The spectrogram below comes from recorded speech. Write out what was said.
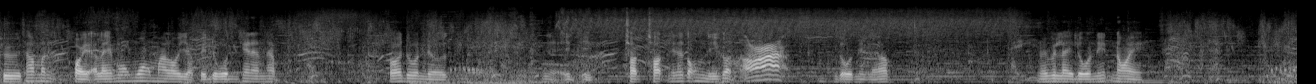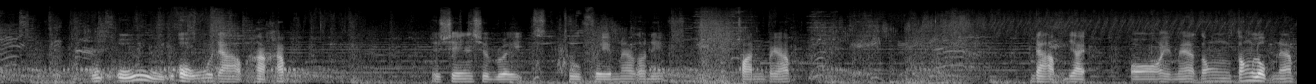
คือถ้ามันปล่อยอะไรม่วงๆมาเราอย่าไปโดนแค่นั้นครับ เพราะว่าโดนเดี๋ยวเนี่ยอีกอีกช็อตช็อตนี่เราต้องหนีก่อนอ้าโดนอีกแล้วครับไม่เป็นไรโดนนิดหน่อยโอ้โหโอ้ดาบหักครับ The change the blade to frame นะครับตอนนี้ฟันไปครับ ดาบใหญ่ อ๋อ เห็นไหมต้องต้องหลบนะครับ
